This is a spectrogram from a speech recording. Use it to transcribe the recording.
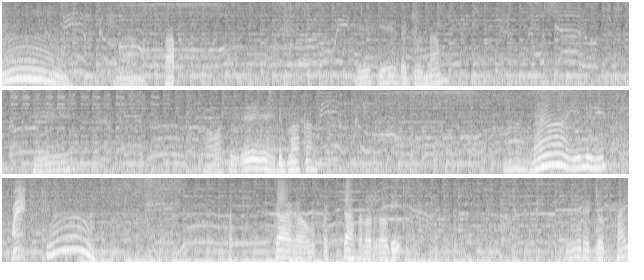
Hmm, mantap. Oke, oke, kill 6. Oke. Awas tuh. Eh, di belakang. Mana? Nah, ini nih. Hmm. Pecah kau, pecah telur kau, Dik. Oke, red dot sight.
